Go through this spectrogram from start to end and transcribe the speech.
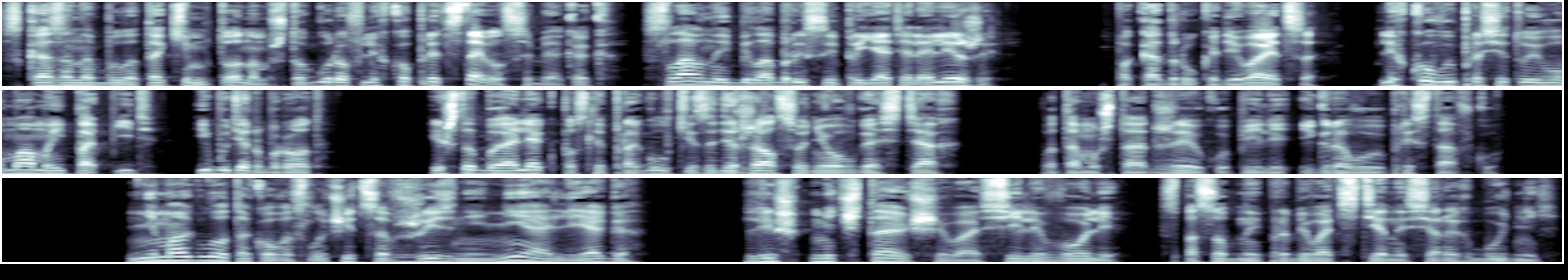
Сказано было таким тоном, что Гуров легко представил себя, как славный белобрысый приятель Олежи, пока друг одевается, легко выпросит у его мамы и попить, и бутерброд, и чтобы Олег после прогулки задержался у него в гостях, потому что Аджею купили игровую приставку. Не могло такого случиться в жизни ни Олега, лишь мечтающего о силе воли, способной пробивать стены серых будней,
